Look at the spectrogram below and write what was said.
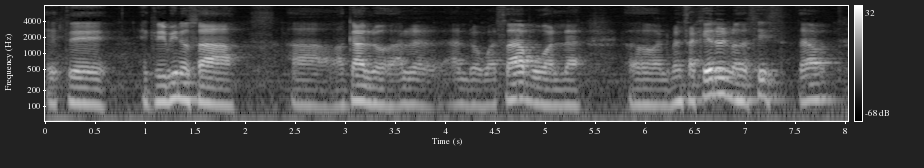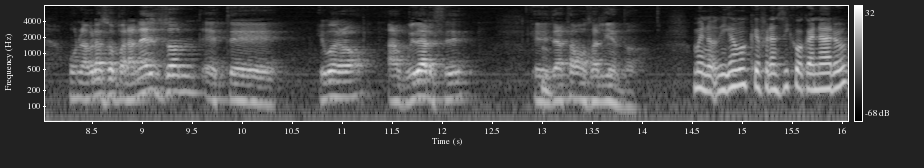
este, escribinos a, a acá al, WhatsApp o al, al, mensajero y nos decís, un abrazo para Nelson, este, y bueno, a cuidarse, que ya estamos saliendo. Bueno, digamos que Francisco Canaro,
